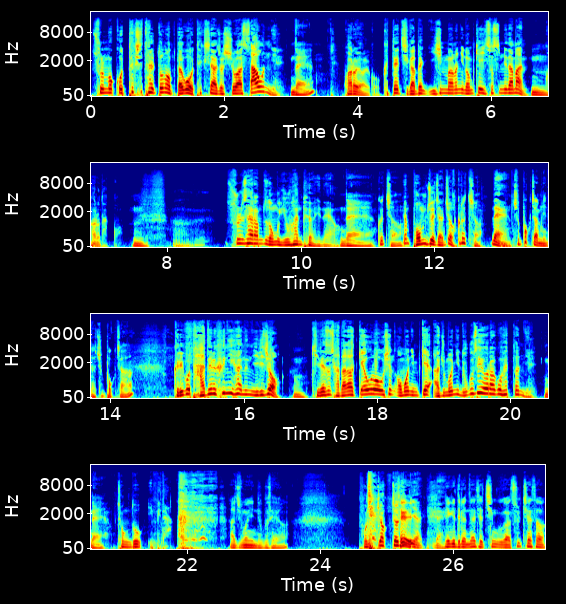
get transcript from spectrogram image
술 먹고 택시 탈 돈 없다고 택시 아저씨와 싸운 일. 네. 괄호 열고 그때 지갑엔 20만 원이 넘게 있었습니다만 음. 괄호 닫고 음. 술 사람도 너무 유한 표현이네요. 네. 그렇죠. 그냥 범죄자죠. 그렇죠. 네. 음, 주폭자입니다. 주폭자. 그리고 다들 흔히 하는 일이죠. 음. 길에서 자다가 깨우러 오신 어머님께 아주머니 누구세요라고 했던 일 네. 정도입니다. 아주머니 누구세요? 본격적인 이야기. 네. 얘기 드렸나요? 제 친구가 술 취해서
